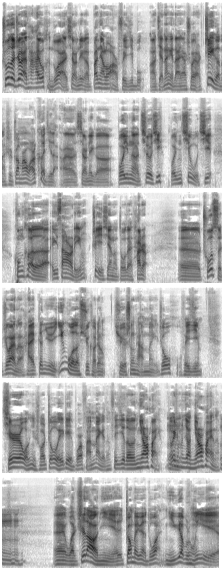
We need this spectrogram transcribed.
除此之外，它还有很多啊，像这个班加罗尔飞机部啊，简单给大家说一下，这个呢是专门玩客机的啊，像这个波音的七六七、波音七五七、空客的 A 三二零这些呢都在它这儿。呃，除此之外呢，还根据英国的许可证去生产美洲虎飞机。其实我跟你说，周围这波凡卖给他飞机都蔫儿坏。为什么叫蔫儿坏呢？嗯，哎，我知道你装备越多，你越不容易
